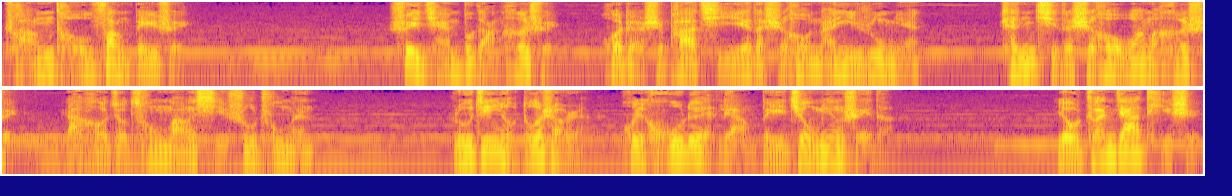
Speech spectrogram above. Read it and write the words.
床头放杯水。睡前不敢喝水，或者是怕起夜的时候难以入眠，晨起的时候忘了喝水，然后就匆忙洗漱出门。如今有多少人会忽略两杯救命水的？有专家提示，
